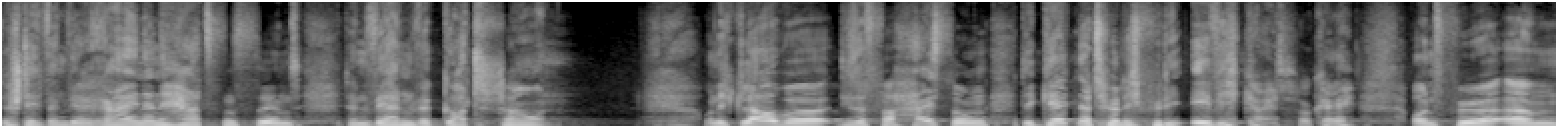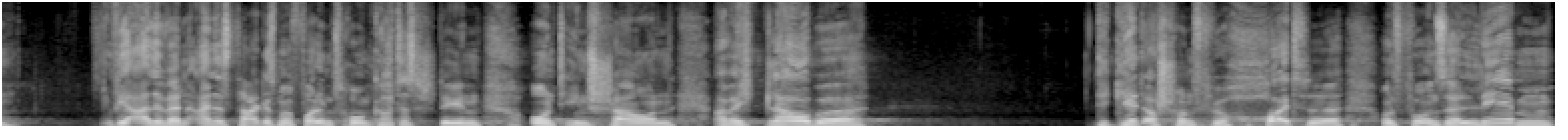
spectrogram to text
Da steht, wenn wir reinen Herzens sind, dann werden wir Gott schauen. Und ich glaube, diese Verheißung, die gilt natürlich für die Ewigkeit, okay? Und für, ähm, wir alle werden eines Tages mal vor dem Thron Gottes stehen und ihn schauen. Aber ich glaube, die gilt auch schon für heute und für unser Leben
